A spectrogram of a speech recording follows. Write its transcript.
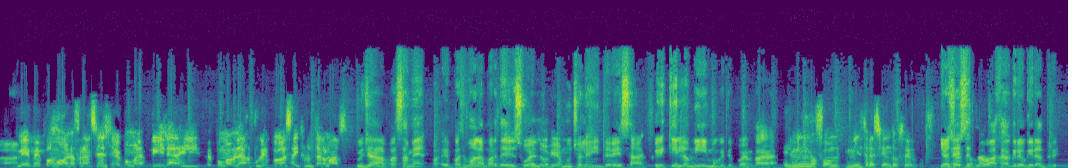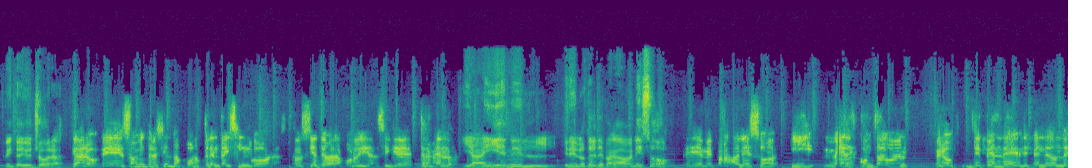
ah. me, pongo los franceses, me pongo las pilas y me pongo a hablar porque después vas a disfrutar más. Escuchá, pasame, eh, pasemos a la parte del sueldo que a muchos les interesa. ¿Qué, ¿Qué, es lo mínimo que te pueden pagar? El mínimo son 1.300 euros. Y allá se trabaja, creo que era 38 horas. Claro, eh, son 1.300 por 35 horas. Son 7 horas por día, así que tremendo. ¿Y ahí en el, en el hotel te pagaban eso? Eh, me pagaban eso y me descontaban pero depende, depende de dónde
